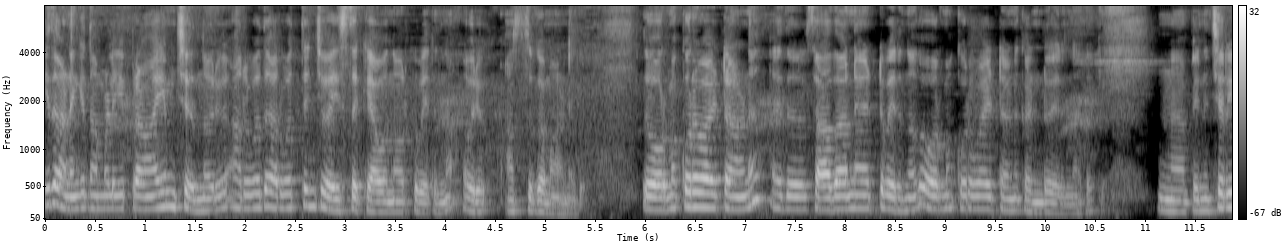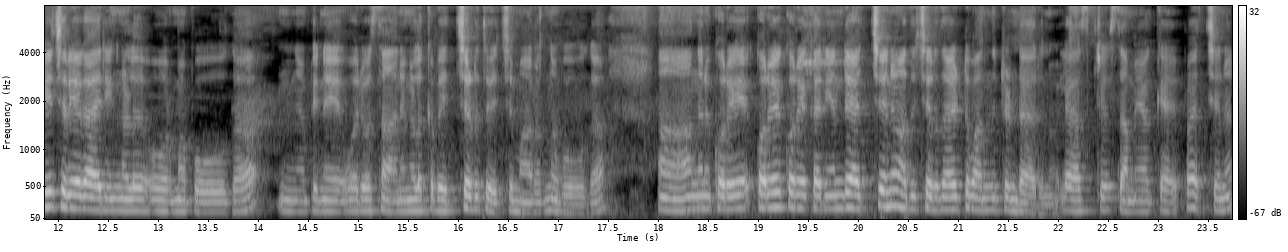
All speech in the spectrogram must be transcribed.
ഇതാണെങ്കിൽ നമ്മൾ ഈ പ്രായം ചെന്നൊരു അറുപത് അറുപത്തഞ്ച് വയസ്സൊക്കെ ആവുന്നവർക്ക് വരുന്ന ഒരു അസുഖമാണിത്. ഇത് ഓർമ്മക്കുറവായിട്ടാണ് ഇത് സാധാരണയായിട്ട് വരുന്നത് ഓർമ്മക്കുറവായിട്ടാണ് കണ്ടുവരുന്നത്. പിന്നെ ചെറിയ ചെറിയ കാര്യങ്ങൾ ഓർമ്മ പോവുക. പിന്നെ ഓരോ സാധനങ്ങളൊക്കെ വെച്ചെടുത്ത് വെച്ച് മറന്നു പോവുക. അങ്ങനെ കുറേ കുറേ കുറേ കാര്യം. എന്റെ അച്ഛനും അത് ചെറുതായിട്ട് വന്നിട്ടുണ്ടായിരുന്നു. ലാസ്റ്റ് സമയമൊക്കെ ആയപ്പോൾ അച്ഛന്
